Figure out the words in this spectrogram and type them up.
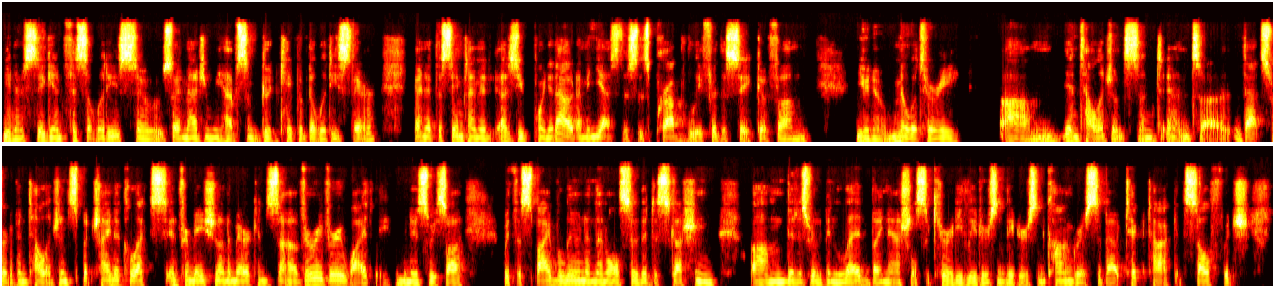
you know, SIGINT facilities. So, so I imagine we have some good capabilities there. And at the same time, as you pointed out, I mean, yes, this is probably for the sake of, um, you know, military um, intelligence and and uh, that sort of intelligence. But China collects information on Americans uh, very very widely. I mean, as we saw with the spy balloon, and then also the discussion um, that has really been led by national security leaders and leaders in Congress about TikTok itself, which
